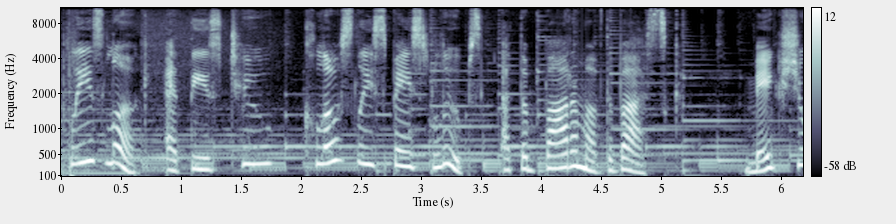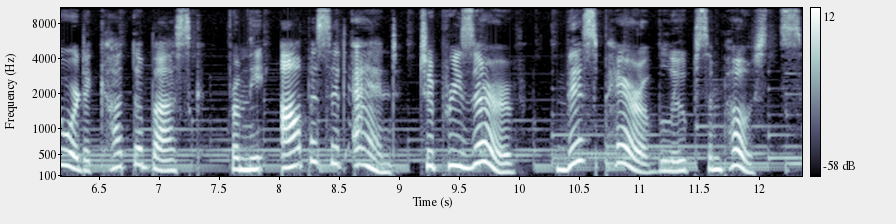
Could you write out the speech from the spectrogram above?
Please look at these two closely spaced loops at the bottom of the busk. Make sure to cut the busk from the opposite end to preserve this pair of loops and posts.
